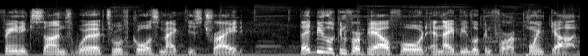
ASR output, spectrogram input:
Phoenix Suns were to, of course, make this trade, they'd be looking for a power forward and they'd be looking for a point guard.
